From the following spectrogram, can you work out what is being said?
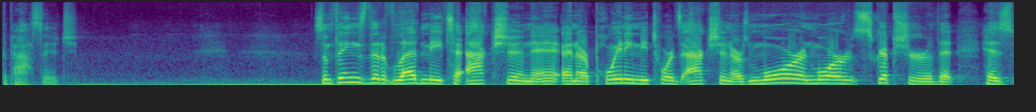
the passage. Some things that have led me to action and are pointing me towards action. There's more and more scripture that has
